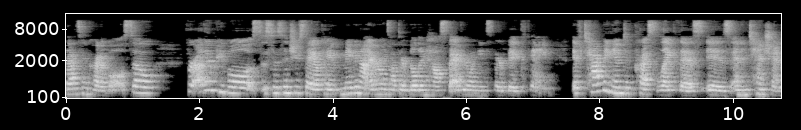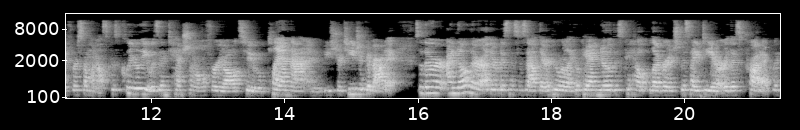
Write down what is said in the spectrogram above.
That's incredible. So for other people, so since you say, okay, maybe not everyone's out there building a house, but everyone needs their big thing. If tapping into press like this is an intention for someone else, because clearly it was intentional for y'all to plan that and be strategic about it. So there, I know there are other businesses out there who are like, okay, I know this could help leverage this idea or this product. Like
